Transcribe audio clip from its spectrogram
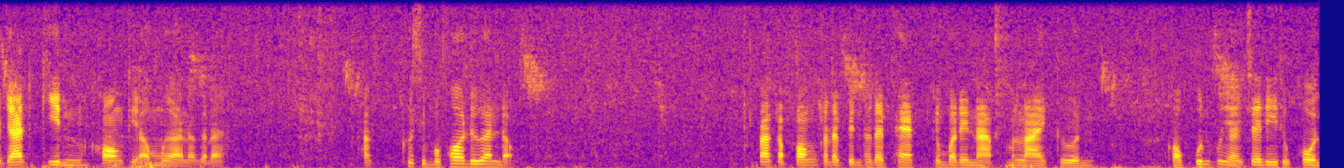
ประหยัดกินของที่เอาเมื่อนะก็ได้ครับคือสิบพ่อเดือนดอกปลากระป๋องก็ได้เป็นเทาไดแพ็คจนบได้หนักมันหลายเกิน ขอบคุณผู้ใหญ่ใจดีทุกคน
